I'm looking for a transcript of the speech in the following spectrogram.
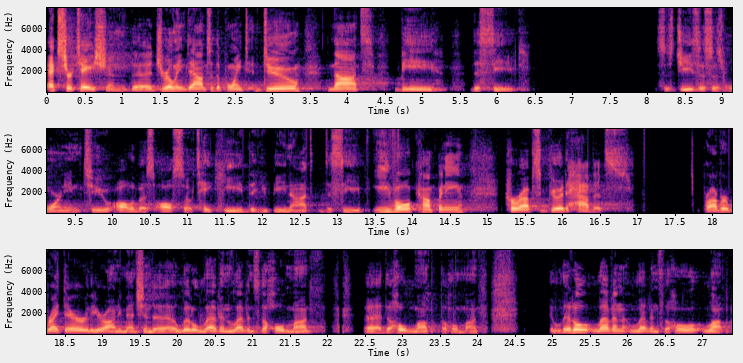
exhortation, the drilling down to the point do not be deceived. This is Jesus' warning to all of us also. Take heed that you be not deceived. Evil company corrupts good habits. Proverb right there earlier on, he mentioned a little leaven leavens the whole month, uh, the whole lump, the whole month. A little leaven leavens the whole lump.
